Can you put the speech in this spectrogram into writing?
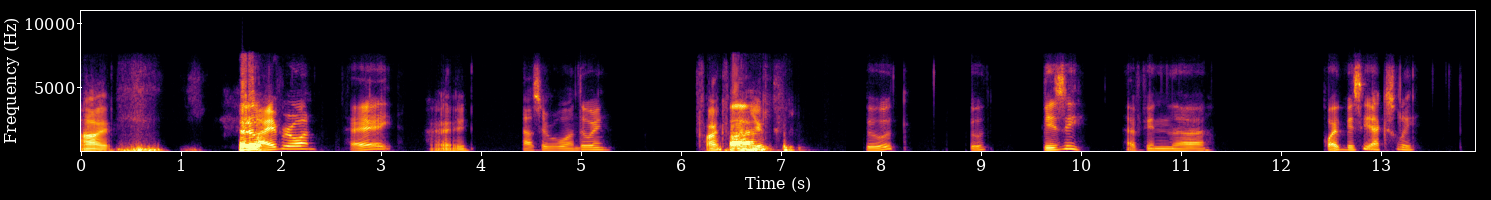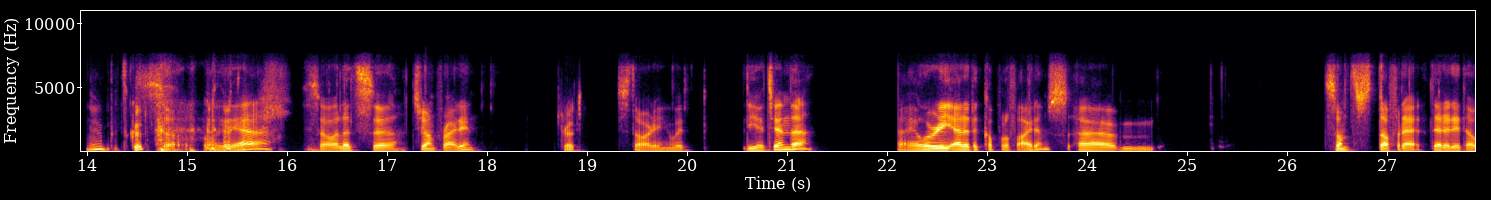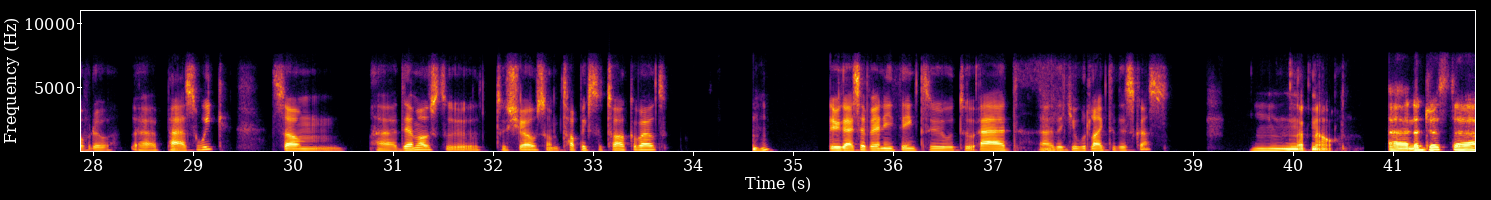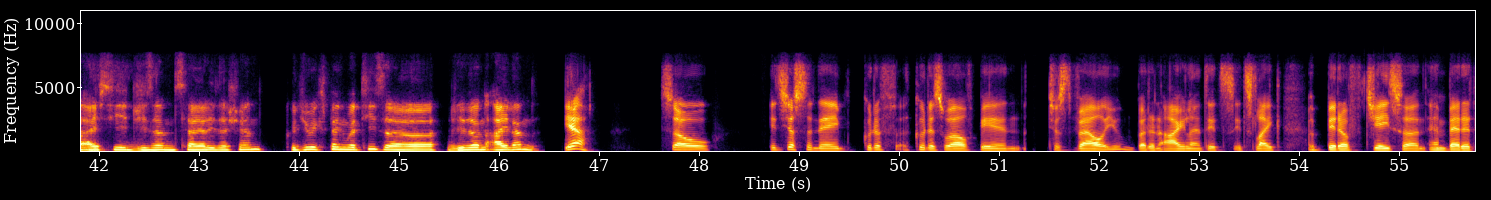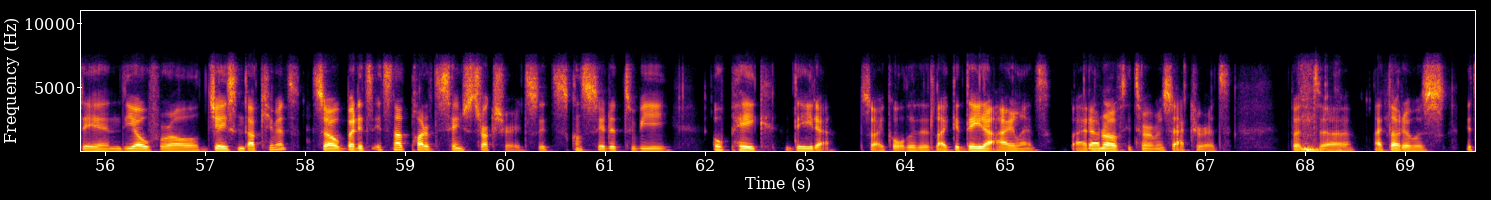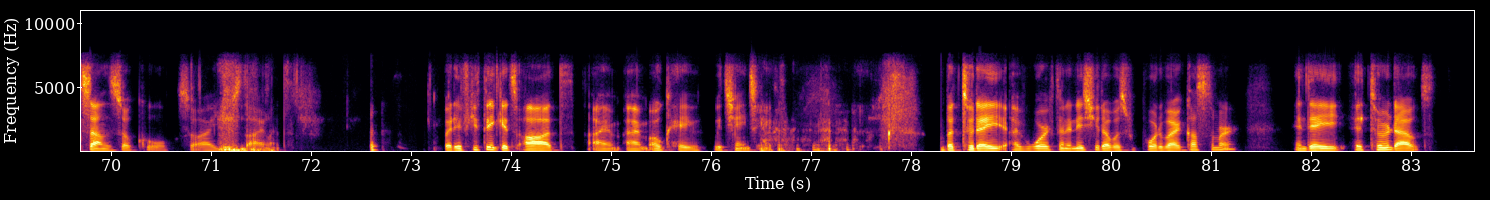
Hi. Hello. Hi everyone. Hey, Hey. how's everyone doing? Fine, fine. Fine. You? Good, good. Busy. I've been uh, quite busy actually. Yeah, that's good. So yeah. So let's uh, jump right in. Good. Starting with the agenda. I already added a couple of items. Um, some stuff that, that I did over the uh, past week. Some uh, demos to to show. Some topics to talk about. Mhm. Do you guys have anything to to add uh, that you would like to discuss? Mm, not now. Uh, not just uh, I see JSON serialization. Could you explain what is uh, JSON Island? Yeah. So it's just a name. Could have could as well have been just value, but an island it's it's like a bit of JSON embedded in the overall JSON document. So but it's it's not part of the same structure. It's it's considered to be opaque data. So I called it like a data island. I don't know if the term is accurate, but uh, I thought it was it sounded so cool, so I used island. But if you think it's odd, I'm I'm okay with changing it. But today I worked on an issue that was reported by a customer, and they it turned out.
